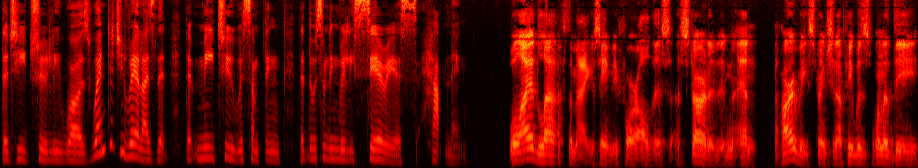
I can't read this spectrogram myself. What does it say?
that he truly was. When did you realize that that Me Too was something that there was something really serious happening? Well, I had left the magazine before all this started, and, and Harvey, strange enough, he was one of the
